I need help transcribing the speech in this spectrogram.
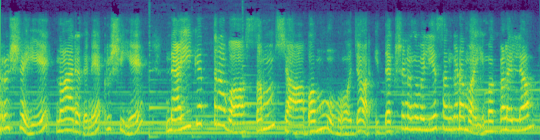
ഋഷയെ നാരദനെ ഋഷിയെ നൈകത്രവാസം ശാപം മുമോജ. ഈ ദക്ഷനങ്ങ് വലിയ സങ്കടമായി. മക്കളെല്ലാം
